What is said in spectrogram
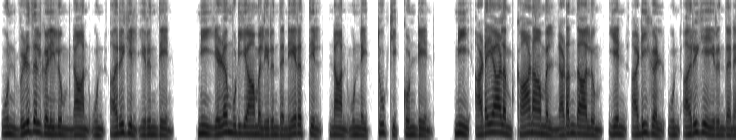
உன் விழுதல்களிலும் நான் உன் அருகில் இருந்தேன். நீ எழ முடியாமல் இருந்த நேரத்தில் நான் உன்னைத் தூக்கிக் கொண்டேன். நீ அடையாளம் காணாமல் நடந்தாலும் என் அடிகள் உன் அருகே இருந்தன.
